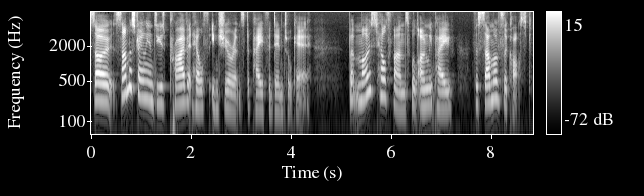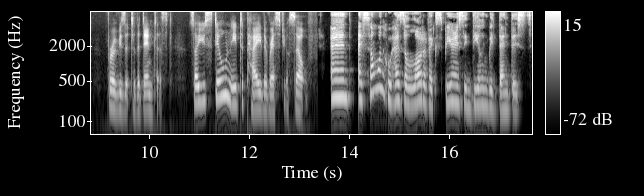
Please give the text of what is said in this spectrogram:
So, some Australians use private health insurance to pay for dental care. But most health funds will only pay for some of the cost for a visit to the dentist. So, you still need to pay the rest yourself. And as someone who has a lot of experience in dealing with dentists,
